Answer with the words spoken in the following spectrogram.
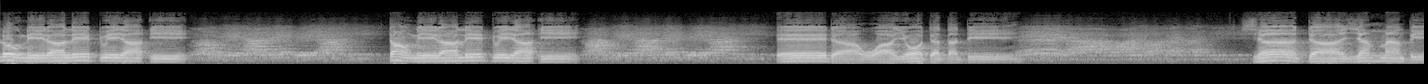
လှုပ်နေတာလေးတွေ့ရ၏တောင်းနေတာလေးတွေ့ရ၏ဧဒါဝါယောတတတိ ယတ္တာယမန္တိ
